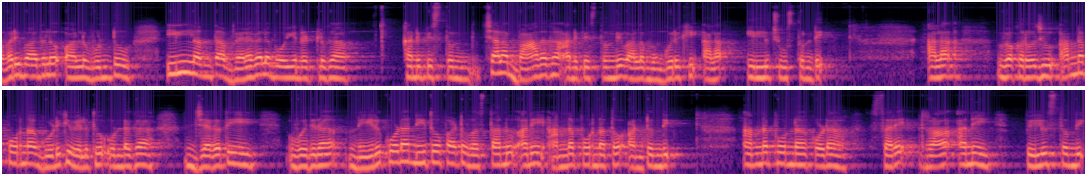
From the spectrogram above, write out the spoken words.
ఎవరి బాధలో వాళ్ళు ఉంటూ ఇల్లంతా వెలవెలబోయినట్లుగా కనిపిస్తుంది చాలా బాధగా అనిపిస్తుంది వాళ్ళ ముగ్గురికి అలా ఇల్లు చూస్తుంటే. అలా ఒకరోజు అన్నపూర్ణ గుడికి వెళుతూ ఉండగా జగతి వదిన నేను కూడా నీతో పాటు వస్తాను అని అన్నపూర్ణతో అంటుంది. అన్నపూర్ణ కూడా సరే రా అని పిలుస్తుంది.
